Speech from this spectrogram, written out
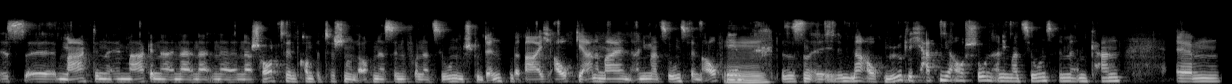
es äh, Markt in, Markt in, einer, in, einer, in einer Shortfilm-Competition und auch in der Cinefonation im Studentenbereich auch gerne mal einen Animationsfilm aufnehmen. Mhm. Das ist äh, immer auch möglich. Hatten wir auch schon Animationsfilme in Cannes. Ähm,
